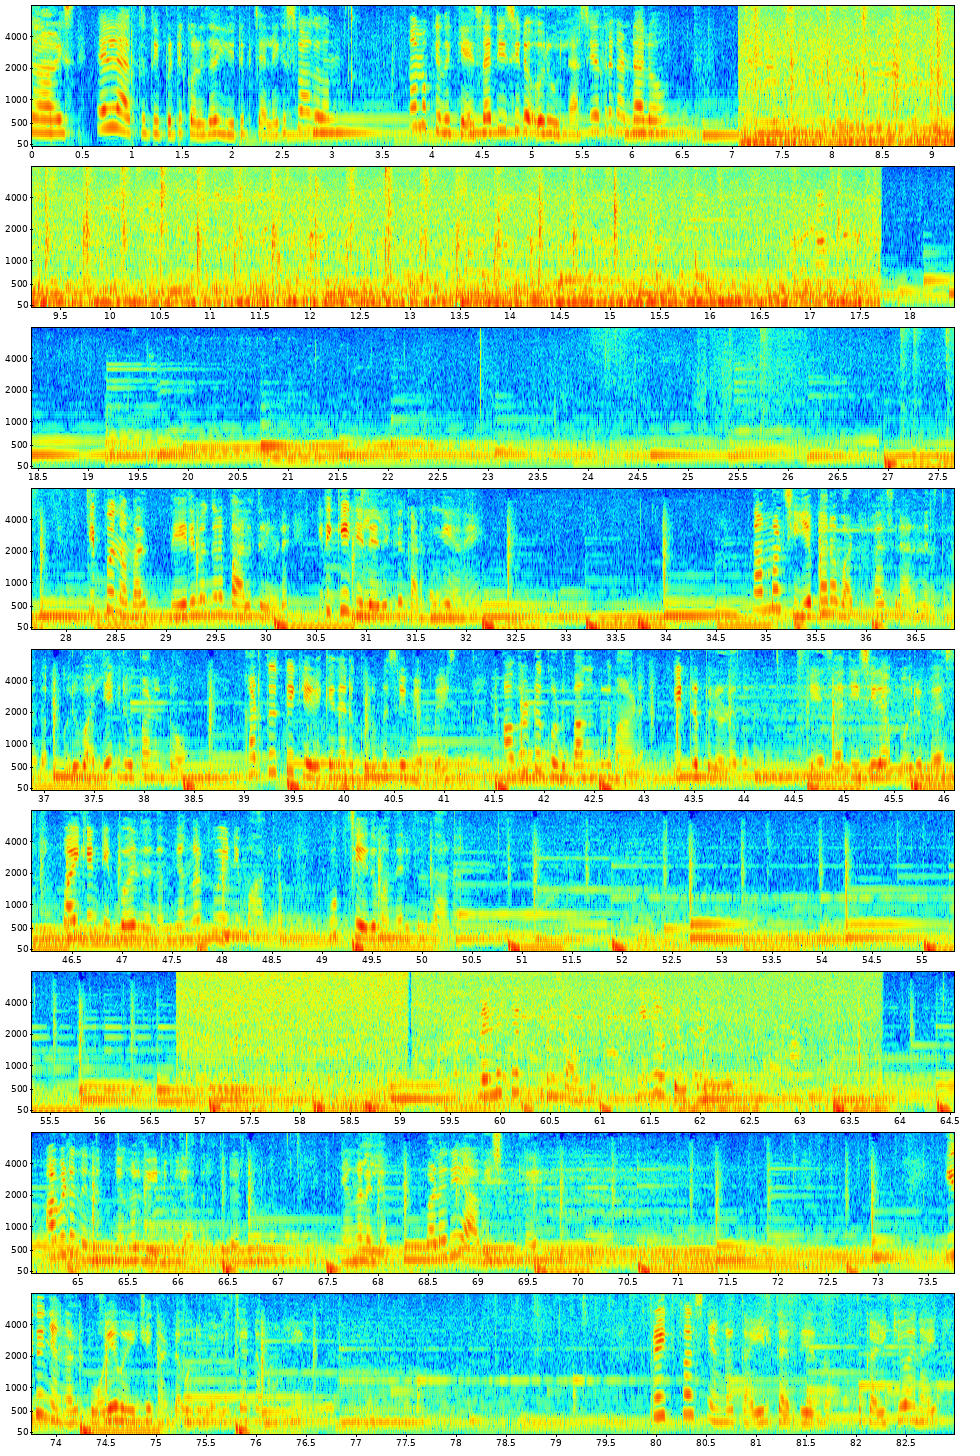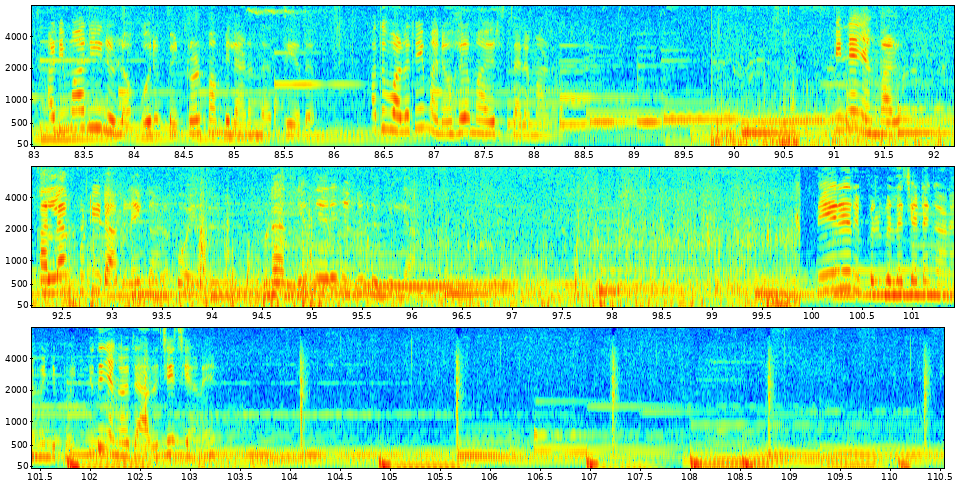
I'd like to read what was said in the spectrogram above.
Guys എല്ലാവർക്കും തിപ്പെട്ടിക്കൊള്ളുക YouTube ചാനലിലേക്ക് സ്വാഗതം. നമുക്കിന്ന് കെ എസ് ആർ ടി സിയുടെ ഒരു ഉല്ലാസയാത്ര കണ്ടാലോ? നമ്മൾ പാലത്തിലൂടെ ഇടുക്കി ജില്ലയിലേക്ക് കടക്കുകയാണ്. നമ്മൾ ചീയപ്പാറ വാട്ടർഫാൾസിലാണ് നിൽക്കുന്നത്. ഒരു വലിയ ഗ്രൂപ്പാണ് കേട്ടോ കടുത്തത്തെ കിഴക്കേനാട് കുടുംബശ്രീ മെമ്പേഴ്സും അവരുടെ കുടുംബാംഗങ്ങളുമാണ് ഈ ട്രിപ്പിലുള്ളത്. കെ എസ് ആർ ടി സിയിലെ ഒരു ബസ് വൈക്കൻ ടിപ്പോയിൽ നിന്നും ഞങ്ങൾക്ക് വേണ്ടി മാത്രം ബുക്ക് ചെയ്തു വന്നിരിക്കുന്നതാണ്. അവിടെ നിന്നും ഞങ്ങൾ വീണ്ടും യാത്ര തുടർന്നു. ഞങ്ങളെല്ലാം വളരെ ആവേശത്തിലായി. ഇത് ഞങ്ങൾ പോയ വഴിക്ക് കണ്ട ഒരു വെള്ളച്ചാട്ടമാണ്. ബ്രേക്ക്ഫാസ്റ്റ് ഞങ്ങൾ കയ്യിൽ കരുതിയിരുന്നു. അത് കഴിക്കുവാനായി അടിമാലിയിലുള്ള ഒരു പെട്രോൾ പമ്പിലാണ് നിർത്തിയത്. അത് വളരെ മനോഹരമായൊരു സ്ഥലമാണ്. പിന്നെ ഞങ്ങൾ കല്ലാർകുട്ടി ഡാമിലേക്കാണ് പോയത്. ഇവിടെ അധികം നേരം ഞങ്ങൾ നിന്നില്ല. നേരെ റിപ്പിൾ വെള്ളച്ചാട്ടം കാണാൻ വേണ്ടി പോയി. ഇത് ഞങ്ങൾ രാധ ചേച്ചിയാണ്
